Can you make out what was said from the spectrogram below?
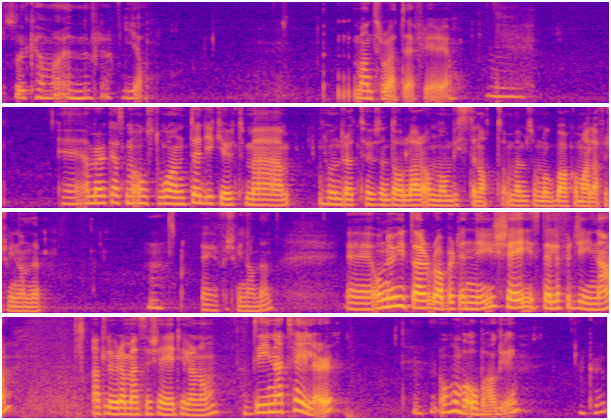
Så det kan vara ännu fler. Ja. Man tror att det är fler, ja. Eh, America's Most Wanted gick ut med 100 000 dollar om någon visste något om vem som låg bakom alla försvinnande, eh, försvinnanden. Eh, och nu hittar Robert en ny tjej istället för Gina att lura med sig tjejer till honom. Dina Taylor. Och hon var obehaglig. Okej.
